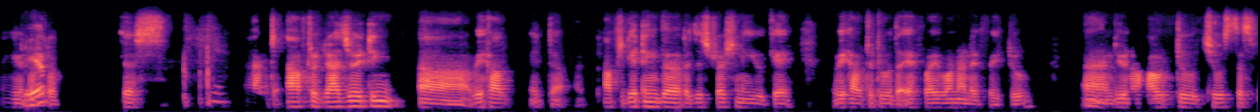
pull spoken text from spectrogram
Thank you, Clear? doctor. Yes. Yeah. And after graduating, uh, we have it. Uh, after getting the registration in UK, we have to do the FY1 and FY2. Hmm. And you know how to choose this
